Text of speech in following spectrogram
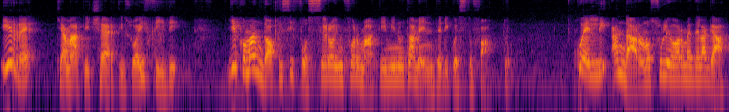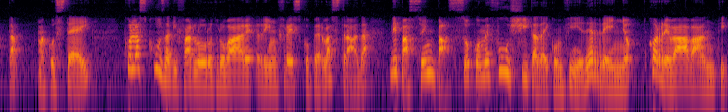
Il re, chiamati certi suoi fidi, gli comandò che si fossero informati minutamente di questo fatto quelli andarono sulle orme della gatta, ma costei, con la scusa di far loro trovare rinfresco per la strada, di passo in passo, come fu uscita dai confini del regno, correva avanti.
